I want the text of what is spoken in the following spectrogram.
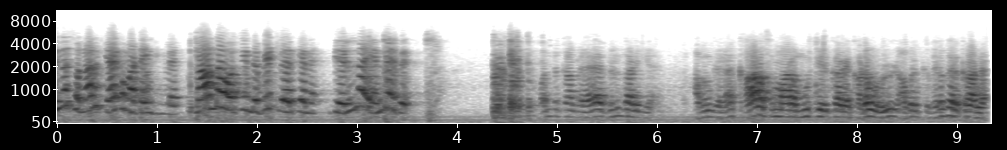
என்ன சொன்னாலும் கேட்க மாட்டேங்கிறீங்களே நான் தான் இந்த. வீட்டுல இருக்கேன் இது எல்லாம் என்ன இது வந்திருக்காங்க விருந்தாளிங்க அவங்க காரசமார மூர்த்தி இருக்காரு கடவுள் அவருக்கு விரதம் இருக்கிறாங்க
